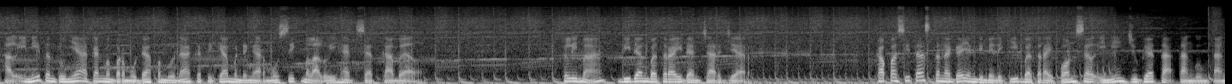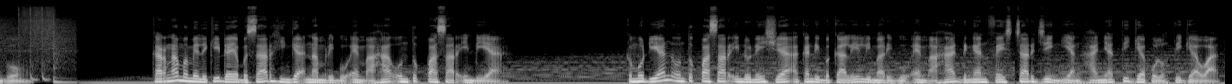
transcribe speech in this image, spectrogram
Hal ini tentunya akan mempermudah pengguna ketika mendengar musik melalui headset kabel. Kelima, bidang baterai dan charger. Kapasitas tenaga yang dimiliki baterai ponsel ini juga tak tanggung-tanggung. Karena memiliki daya besar hingga 6000 mAh untuk pasar India. Kemudian untuk pasar Indonesia akan dibekali 5000 mAh dengan fast charging yang hanya 33 Watt.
